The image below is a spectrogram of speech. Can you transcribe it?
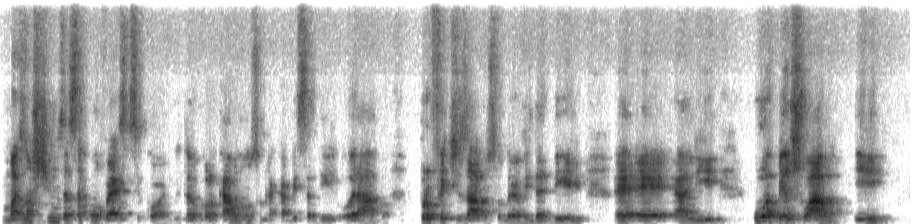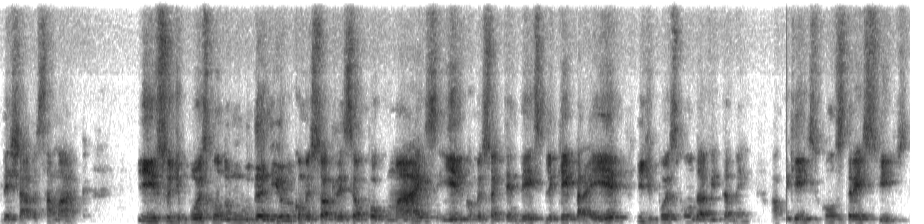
Mas nós tínhamos essa conversa, esse código. Então eu colocava a mão sobre a cabeça dele, orava, profetizava sobre a vida dele é, é, ali, o abençoava e deixava essa marca. E isso depois, quando o Danilo começou a crescer um pouco mais, e ele começou a entender, expliquei para ele, e depois com o Davi também. Apliquei isso com os três filhos.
